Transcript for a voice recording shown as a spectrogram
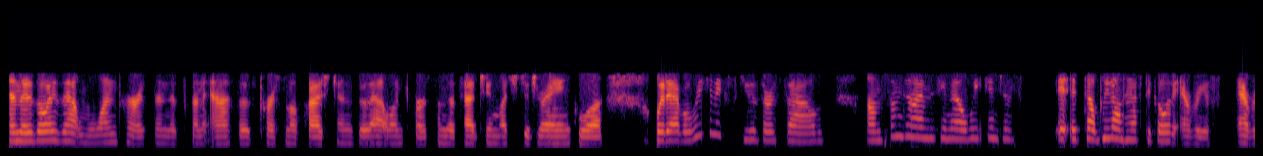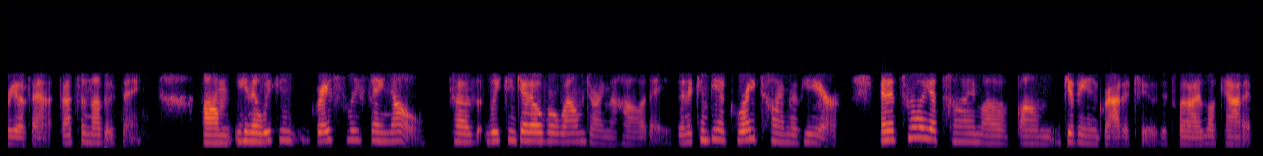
And there's always that one person that's going to ask those personal questions, or that one person that's had too much to drink, or whatever. We can excuse ourselves. Um, sometimes, you know, we can just it, it we don't have to go to every every event. That's another thing. Um, you know, we can gracefully say no because we can get overwhelmed during the holidays, and it can be a great time of year. And it's really a time of um, giving and gratitude. It's what I look at it,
